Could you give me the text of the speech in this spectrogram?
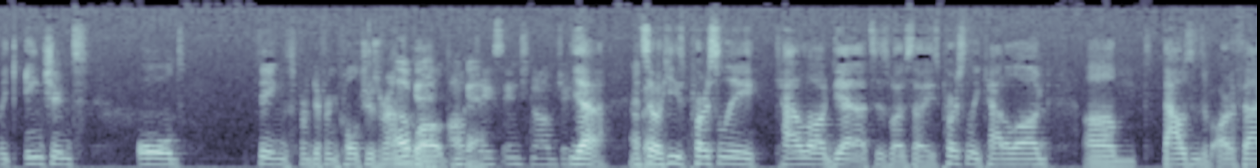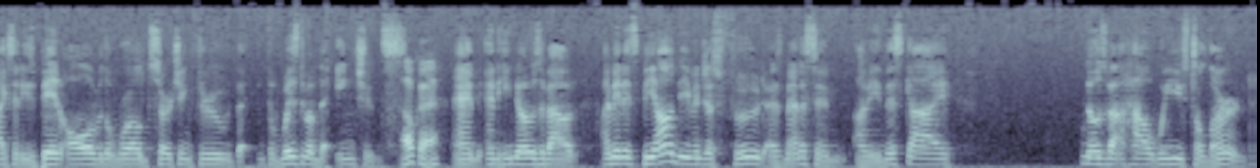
like ancient old things from different cultures around Okay. the world. Okay. Objects, ancient objects. Yeah. And Okay. so he's personally cataloged, yeah, that's his website. He's personally cataloged um, thousands of artifacts, and he's been all over the world searching through the, the wisdom of the ancients. Okay. And and he knows about. I mean, it's beyond even just food as medicine. I mean, this guy knows about how we used to learn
